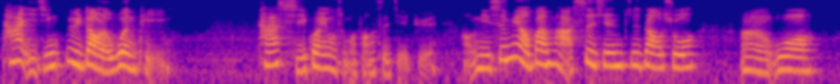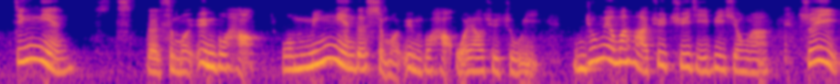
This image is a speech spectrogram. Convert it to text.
他已经遇到了问题，他习惯用什么方式解决。好，你是没有办法事先知道说，嗯，我今年的什么运不好，我明年的什么运不好，我要去注意，你就没有办法去趋吉避凶啊。所以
